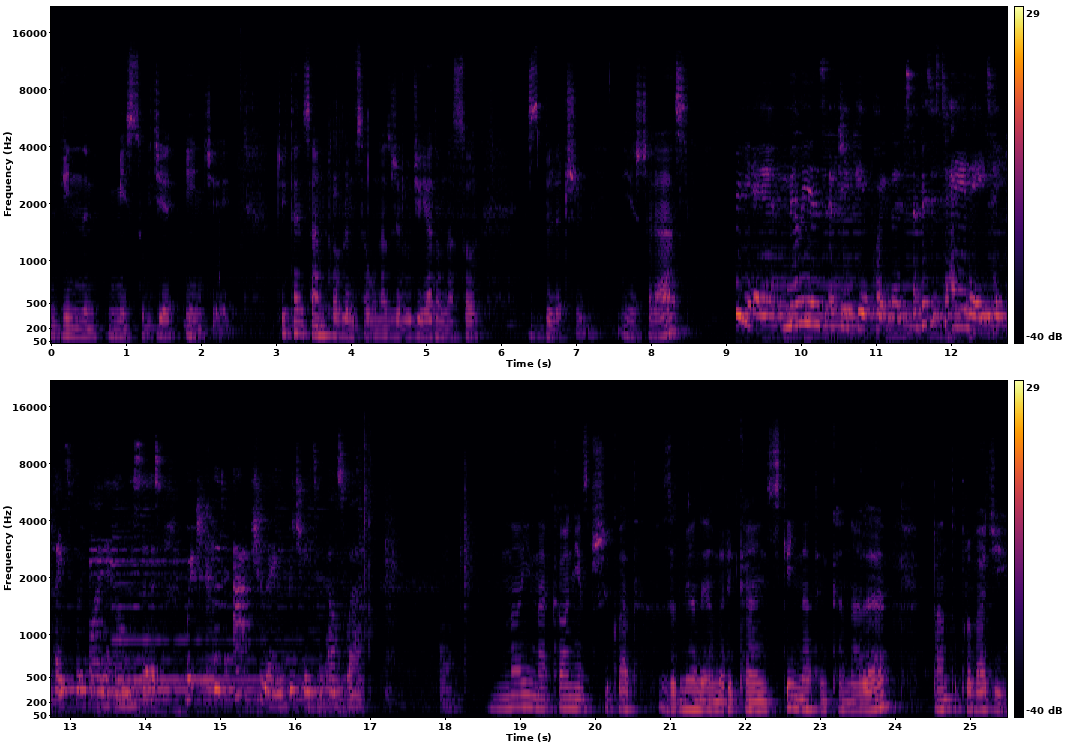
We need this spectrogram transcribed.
w innym miejscu, gdzie indziej. Czyli ten sam problem, co u nas, że ludzie jadą na SOR z byle czym. I jeszcze raz. Every year, millions of GP appointments and visits to A&E take place for minor illnesses, which could actually be treated elsewhere. No i na koniec przykład z odmiany amerykańskiej na tym kanale. Pan tu prowadzi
